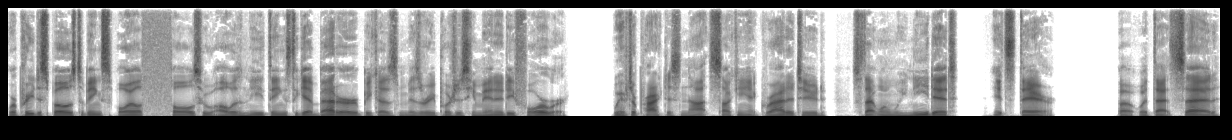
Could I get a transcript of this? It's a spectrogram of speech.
We're predisposed to being spoiled fools who always need things to get better because misery pushes humanity forward. We have to practice not sucking at gratitude so that when we need it, it's there. But with that said,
